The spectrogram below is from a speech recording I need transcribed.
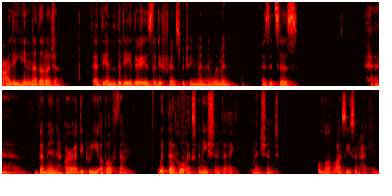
عَلَيْهِنَّ دَرَجَةً that At the end of the day, there is a difference between men and women, as it says, um, the men are a degree above them. With that whole explanation that I mentioned. Wallahu Azizun Hakim.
